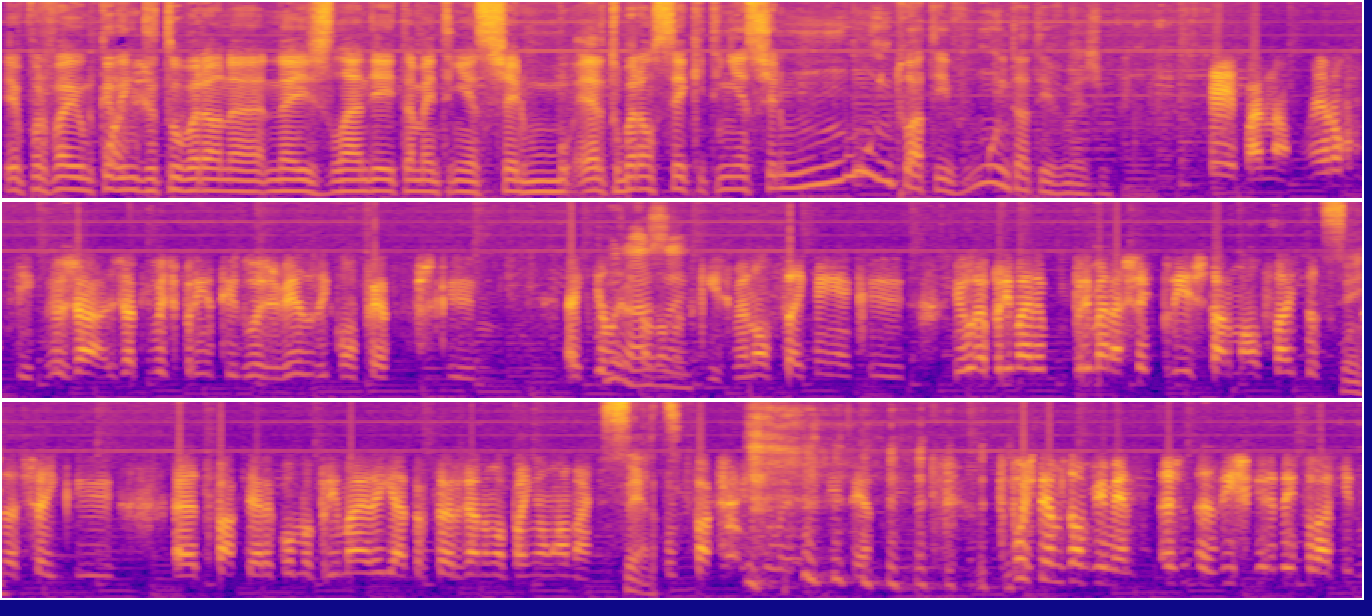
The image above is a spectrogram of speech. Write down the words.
Eu provei um bocadinho de tubarão na, na Islândia e também tinha esse cheiro. Era tubarão seco e tinha esse cheiro muito ativo, muito ativo mesmo. Epá, não, eu não consigo. Eu já, já tive a experiência duas vezes e confesso-vos que aquilo é só Coragem. masoquismo. Eu não sei quem é que. Eu a primeira, a primeira achei que podia estar mal feita, a Sim. segunda achei que ah, de facto era como a primeira e a terceira já não me apanham lá mais. Certo. Porque de facto aquilo é. Depois temos, obviamente, as, as iscas. Eu tenho que falar aqui de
